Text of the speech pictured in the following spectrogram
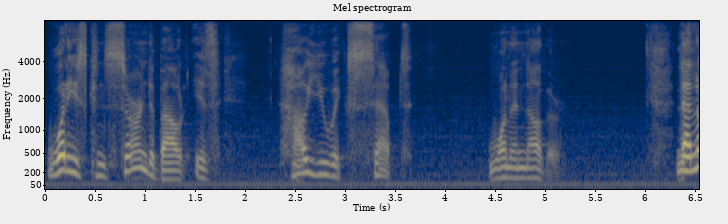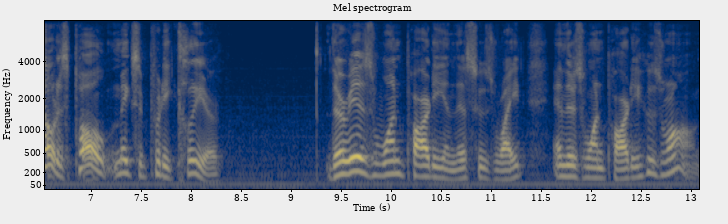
What he's concerned about is how you accept one another. Now, notice, Paul makes it pretty clear. There is one party in this who's right, and there's one party who's wrong.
